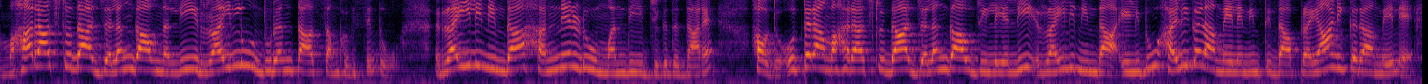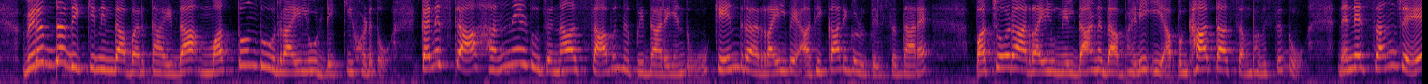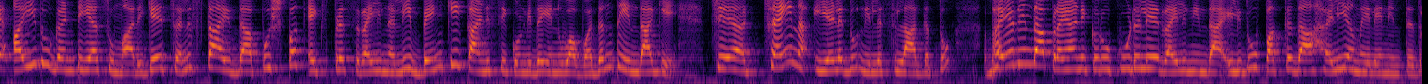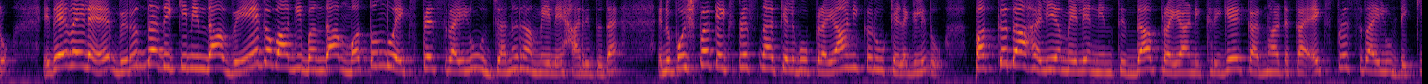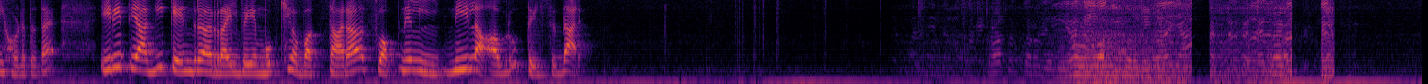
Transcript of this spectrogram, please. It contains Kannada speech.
ಮಹಾರಾಷ್ಟ್ರದ ಜಲಂಗಾವ್ನಲ್ಲಿ ರೈಲು ದುರಂತ ಸಂಭವಿಸಿದ್ದು. ರೈಲಿನಿಂದ ಹನ್ನೆರಡು ಮಂದಿ ಜಿಗಿದಿದ್ದಾರೆ. ಹೌದು, ಉತ್ತರ ಮಹಾರಾಷ್ಟ್ರದ ಜಲಂಗಾವ್ ಜಿಲ್ಲೆಯಲ್ಲಿ ರೈಲಿನಿಂದ ಇಳಿದು ಹಳಿಗಳ ಮೇಲೆ ನಿಂತಿದ್ದ ಪ್ರಯಾಣಿಕರ ಮೇಲೆ ವಿರುದ್ಧ ದಿಕ್ಕಿನಿಂದ ಬರ್ತಾ ಇದ್ದ ಮತ್ತೊಂದು ರೈಲು ಡಿಕ್ಕಿ ಹೊಡೆದು ಕನಿಷ್ಠ ಹನ್ನೆರಡು ಜನ ಸಾವನ್ನಪ್ಪಿದ್ದಾರೆ ಎಂದು ಕೇಂದ್ರ ರೈಲ್ವೆ ಅಧಿಕಾರಿಗಳು ತಿಳಿಸಿದ್ದಾರೆ. ಪಚೋರಾ ರೈಲು ನಿಲ್ದಾಣದ ಬಳಿ ಈ ಅಪಘಾತ ಸಂಭವಿಸಿದ್ದು, ನಿನ್ನೆ ಸಂಜೆ ಐದು ಗಂಟೆಯ ಸುಮಾರಿಗೆ ಚಲಿಸ್ತಾ ಇದ್ದ ಪುಷ್ಪಕ್ ಎಕ್ಸ್ಪ್ರೆಸ್ ರೈಲಿನಲ್ಲಿ ಬೆಂಕಿ ಕಾಣಿಸಿಕೊಂಡಿದೆ ಎನ್ನುವ ವದಂತಿಯಿಂದಾಗಿ ಚೈನ್ ಎಳೆದು ನಿಲ್ಲಿಸಲಾಗಿತ್ತು ಭಯದಿಂದ ಪ್ರಯಾಣಿಕರು ಕೂಡಲೇ ರೈಲಿನಿಂದ ಇಳಿದು ಪಕ್ಕದ ಹಳಿಯ ಮೇಲೆ ನಿಂತಿದ್ರು. ಇದೇ ವೇಳೆ ವಿರುದ್ಧ ದಿಕ್ಕಿನಿಂದ ವೇಗವಾಗಿ ಬಂದ ಮತ್ತೊಂದು ಎಕ್ಸ್ಪ್ರೆಸ್ ರೈಲು ಜನರ ಮೇಲೆ ಹಾರಿದ್ದಿದೆ ಇನ್ನು ಪುಷ್ಪಕ್ ಎಕ್ಸ್ಪ್ರೆಸ್ನ ಕೆಲವು ಪ್ರಯಾಣಿಕರು ಕೆಳಗಿಳಿದು ಪಕ್ಕದ ಹಳಿಯ ಮೇಲೆ ನಿಂತಿದ್ದ ಪ್ರಯಾಣಿಕರಿಗೆ ಕರ್ನಾಟಕ ಎಕ್ಸ್ಪ್ರೆಸ್ ರೈಲು ಡಿಕ್ಕಿ ಹೊಡೆದಿದೆ. ಈ ರೀತಿಯಾಗಿ ಕೇಂದ್ರ ರೈಲ್ವೆ ಮುಖ್ಯ ವಕ್ತಾರ ಸ್ವಪ್ನಿಲ್ ನೀಲಾ ಅವರು ತಿಳಿಸಿದ್ದಾರೆ.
